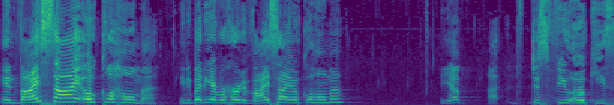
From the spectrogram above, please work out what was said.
in Vici, Oklahoma. Anybody ever heard of Vici, Oklahoma? Yep, uh, just a few Okies.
